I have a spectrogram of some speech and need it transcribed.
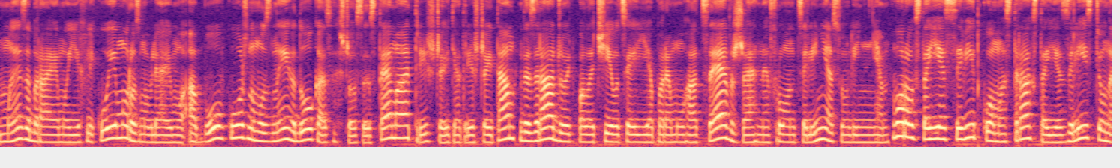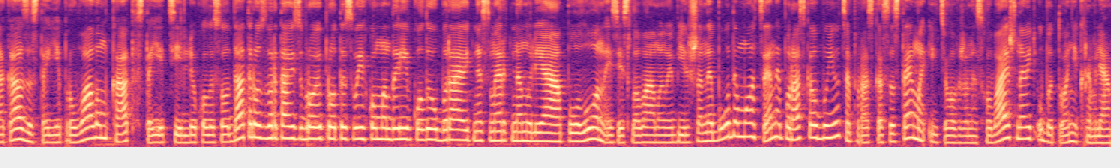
Ми забираємо їх, лікуємо, розмовляємо. Або в кожному з них доказ, що система тріщить, а тріщить там, де зраджують палачів. Це є перемога. Це вже не фронт, це лінія сумління. Ворог стає свідком, страх стає злістю, наказ стає провалом, кат стає ціллю. Коли солдати розвертають зброю проти своїх командирів, коли обирають не смерть на нулі, а полон зі словами ми більше не будемо. Це не поразка в бою, це поразка системи, і цього вже не сховаєш навіть у бетоні Кремля.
